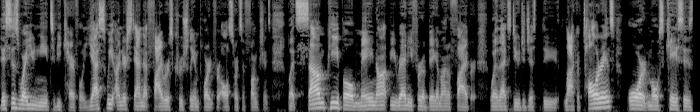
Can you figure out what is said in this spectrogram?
this is where you need to be careful. Yes, we understand that fiber is crucially important for all sorts of functions, but some people may not be ready for a big amount of fiber, whether that's due to just the lack of tolerance or in most cases,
